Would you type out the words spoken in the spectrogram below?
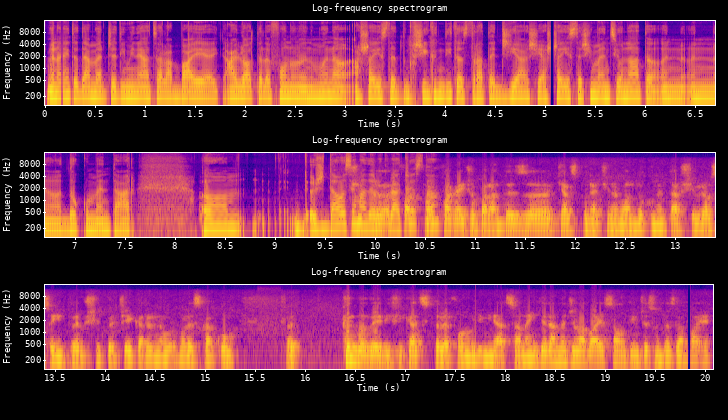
înainte de a merge dimineața la baie, ai luat telefonul în mână, așa este și gândită strategia și așa este și menționată în, în documentar. Um, își dau seama și, de lucrul fac, acesta? Fac, fac aici o paranteză, chiar spunea cineva în documentar și vreau să întreb și pe cei care ne urmăresc acum. Când vă verificați telefonul dimineața înainte de a merge la baie sau în timp ce sunteți la baie?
